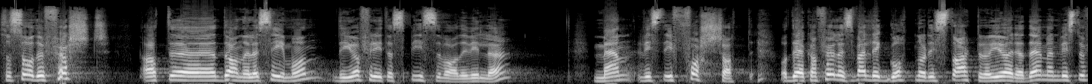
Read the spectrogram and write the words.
så så du først at uh, Daniel og Simon de var fri til å spise hva de ville. Men hvis de fortsatt Og det kan føles veldig godt når de starter å gjøre det, men hvis du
